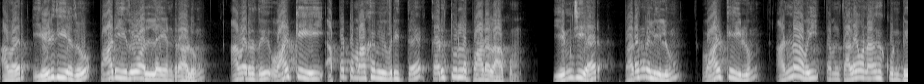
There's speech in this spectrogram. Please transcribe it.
அவர் எழுதியதோ பாடியதோ அல்ல என்றாலும் அவரது வாழ்க்கையை அப்பட்டமாக விவரித்த கருத்துள்ள பாடலாகும். எம்ஜிஆர் படங்களிலும் வாழ்க்கையிலும் அண்ணாவை தம் தலைவனாக கொண்டு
